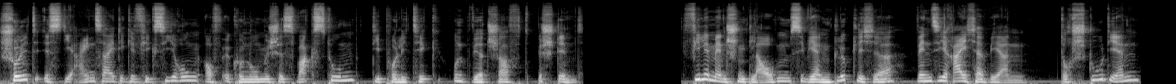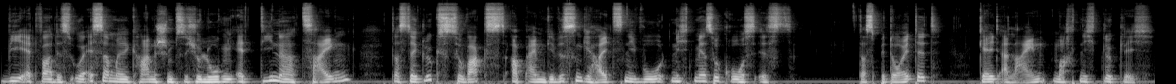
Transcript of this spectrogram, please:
Schuld ist die einseitige Fixierung auf ökonomisches Wachstum, die Politik und Wirtschaft bestimmt. Viele Menschen glauben, sie wären glücklicher, wenn sie reicher wären. Doch Studien, wie etwa des US-amerikanischen Psychologen Ed Diener, zeigen, dass der Glückszuwachs ab einem gewissen Gehaltsniveau nicht mehr so groß ist. Das bedeutet, Geld allein macht nicht glücklich.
